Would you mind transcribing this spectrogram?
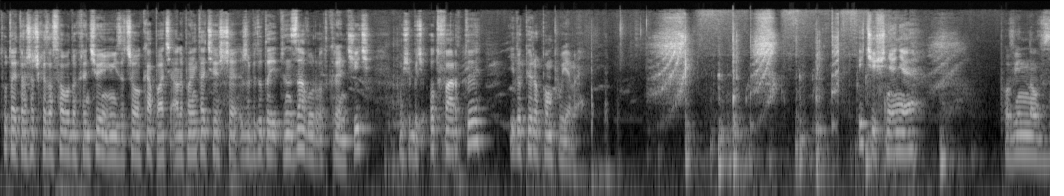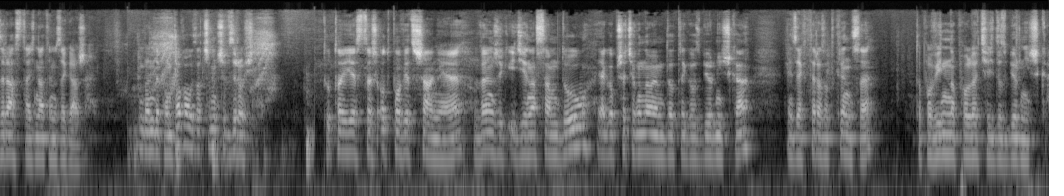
Tutaj troszeczkę za słabo dokręciłem i mi zaczęło kapać, ale pamiętajcie jeszcze, żeby tutaj ten zawór odkręcić, musi być otwarty i dopiero pompujemy. I ciśnienie powinno wzrastać na tym zegarze. Będę pompował, zobaczymy czy wzrośnie. Tutaj jest też odpowietrzanie. Wężyk idzie na sam dół. Ja go przeciągnąłem do tego zbiorniczka, więc jak teraz odkręcę, to powinno polecieć do zbiorniczka.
